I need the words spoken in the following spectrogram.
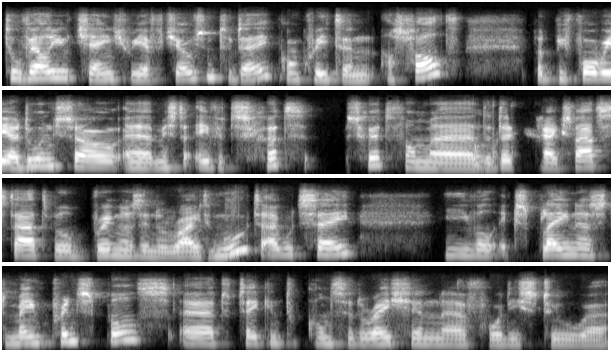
two value chains we have chosen today, concrete and asphalt. But before we are doing so, uh, Mr. Evert Schut, Schut from uh, the Dutch Rijkswaterstaat will bring us in the right mood, I would say. He will explain us the main principles uh, to take into consideration uh, for these two uh,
